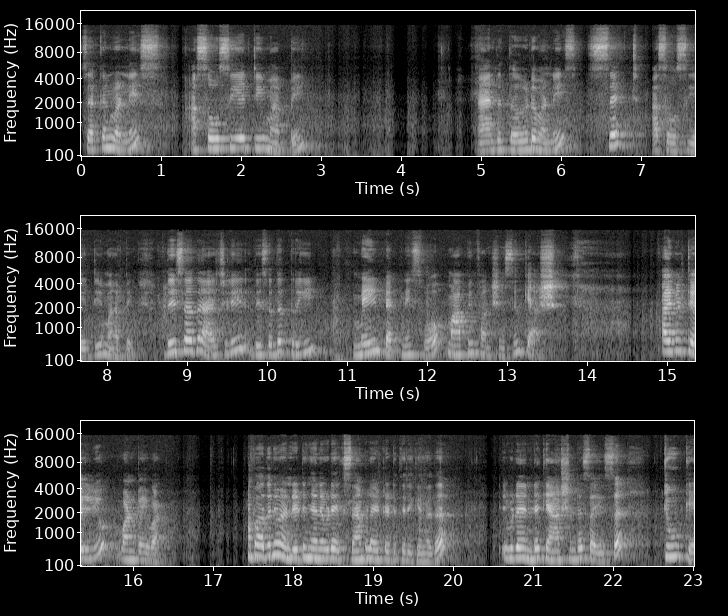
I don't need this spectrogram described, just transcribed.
second one is associative mapping and the third one is set associative mapping. These are the actually these are the three main techniques for mapping functions in cache I will tell you one by one അപ്പോൾ അതിന് വേണ്ടിയിട്ട് ഞാനിവിടെ എക്സാമ്പിളായിട്ട് എടുത്തിരിക്കുന്നത്. ഇവിടെ എന്റെ ക്യാഷിന്റെ സൈസ് ടു കെ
